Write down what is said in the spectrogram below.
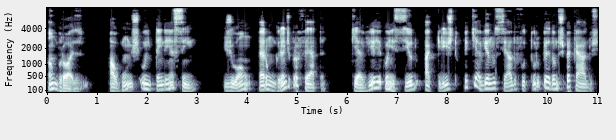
Ambrósio. Alguns o entendem assim. João era um grande profeta, que havia reconhecido a Cristo e que havia anunciado o futuro perdão dos pecados.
